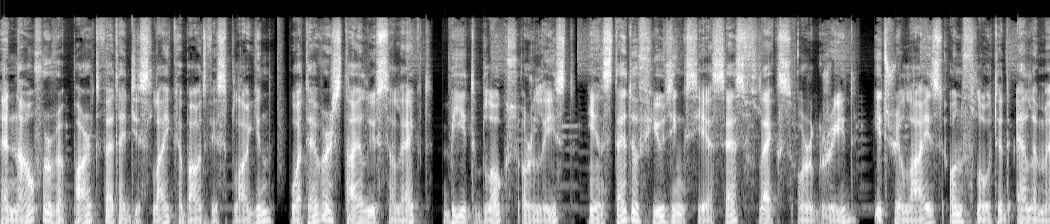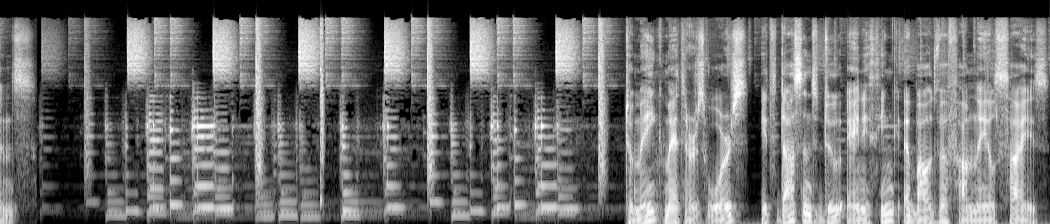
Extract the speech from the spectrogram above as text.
And now for the part that I dislike about this plugin, whatever style you select, be it blocks or list, instead of using CSS, Flex or Grid, it relies on floated elements. To make matters worse, it doesn't do anything about the thumbnail size.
